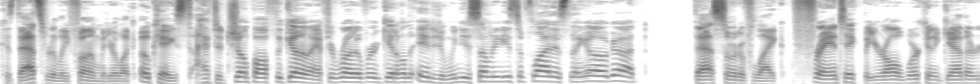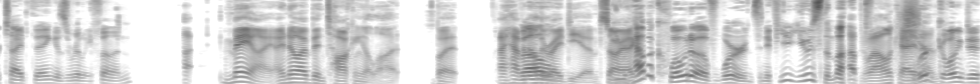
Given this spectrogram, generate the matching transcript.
because that's really fun. When you're like, okay, I have to jump off the gun. I have to run over and get on the engine. We need somebody needs to fly this thing. Oh god, that sort of like frantic, but you're all working together type thing is really fun. May I? I know I've been talking a lot, but I have Well, another idea. I'm sorry. you I- have a quota of words, and if you use them up, well, okay. we're then. going to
